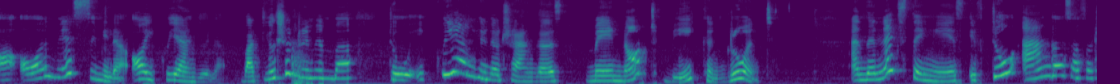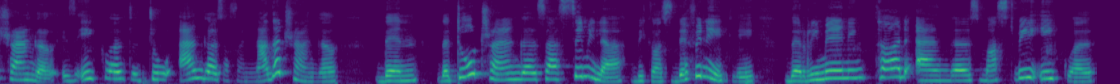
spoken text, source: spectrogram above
are always similar or equiangular. But you should remember two equiangular triangles may not be congruent. And the next thing is if two angles of a triangle is equal to two angles of another triangle, then the two triangles are similar because definitely the remaining third angles must be equal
